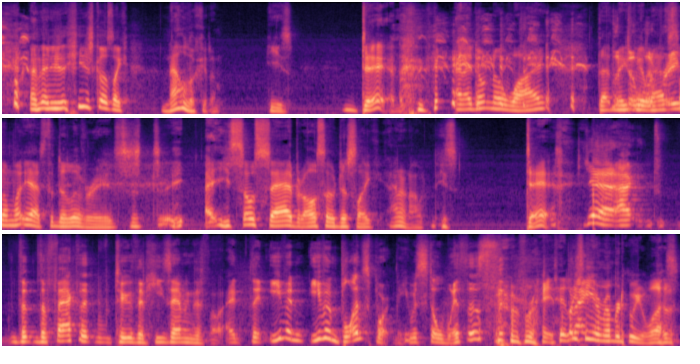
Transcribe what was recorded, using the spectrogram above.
and then he, he just goes like, now look at him, he's dead, and I don't know why that makes me laugh so much. Yeah, it's the delivery. It's just he, he's so sad, but also just like I don't know, he's dead. Yeah, I, the the fact that too that he's having this that even even Bloodsport he was still with us. right. At least I- he remembered who he was.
